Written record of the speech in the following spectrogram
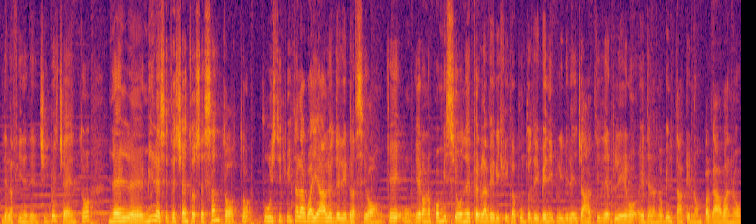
della fine del Cinquecento, nel 1768 fu istituita la Royale Delegation, che era una commissione per la verifica appunto dei beni privilegiati del clero e della nobiltà che non pagavano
